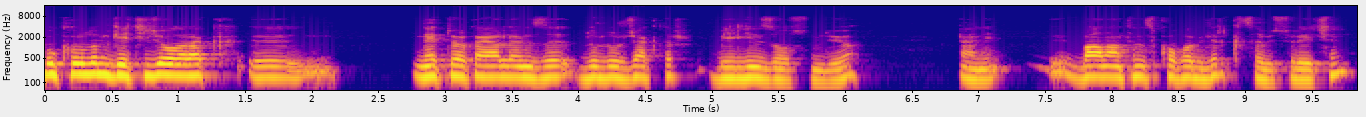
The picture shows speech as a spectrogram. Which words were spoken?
Bu kurulum geçici olarak e, network ayarlarınızı durduracaktır. Bilginiz olsun diyor. Yani bağlantınız kopabilir kısa bir süre için.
